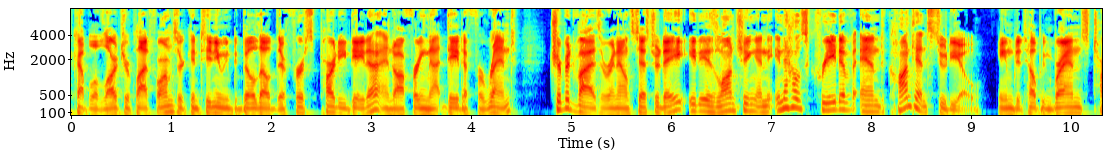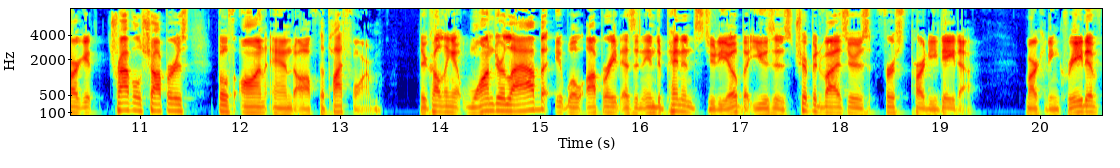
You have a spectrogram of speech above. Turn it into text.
couple of larger platforms are continuing to build out their first party data and offering that data for rent. TripAdvisor announced yesterday it is launching an in house creative and content studio aimed at helping brands target travel shoppers both on and off the platform. They're calling it Wander Lab. It will operate as an independent studio but uses TripAdvisor's first party data. Marketing creative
